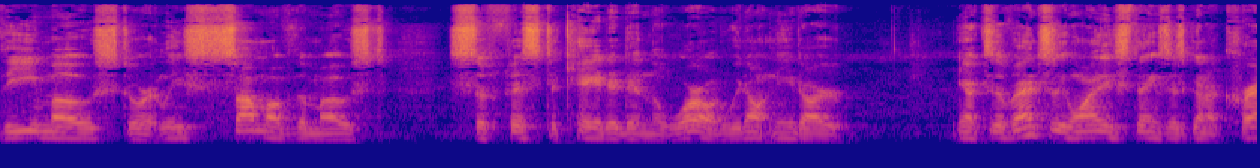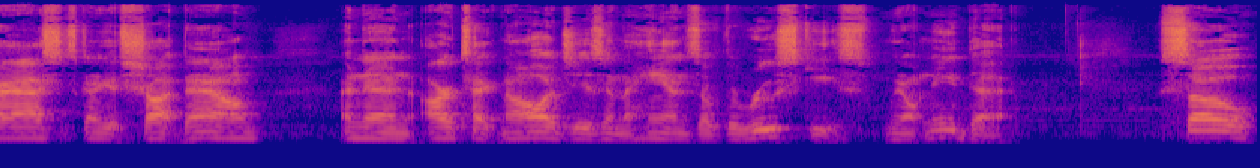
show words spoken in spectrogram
the most, or at least some of the most sophisticated in the world. We don't need our, you know, because eventually one of these things is going to crash, it's going to get shot down, and then our technology is in the hands of the Ruskies. We don't need that. So,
